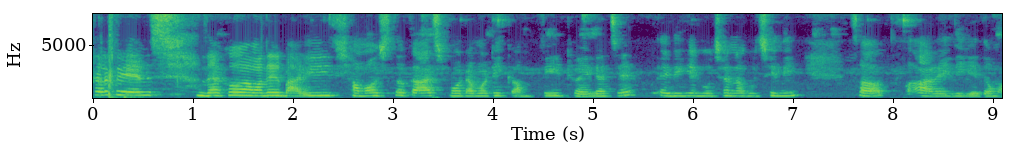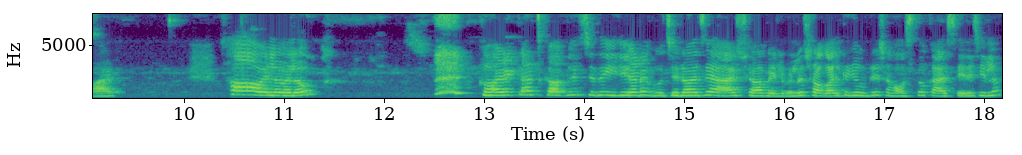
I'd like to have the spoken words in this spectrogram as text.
হ্যালো ফ্রেন্ডস দেখো আমাদের বাড়ির সমস্ত কাজ মোটামুটি কমপ্লিট হয়ে গেছে। এদিকে গুছানো গুছিনি সব, আর এইদিকে তোমার সব এলোমেলো। ঘরের কাজ কমপ্লিট শুধু এই জায়গাটা গুছানো আছে আর সব এলোমেলো। সকাল থেকে উঠে সমস্ত কাজ সেরেছিলাম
